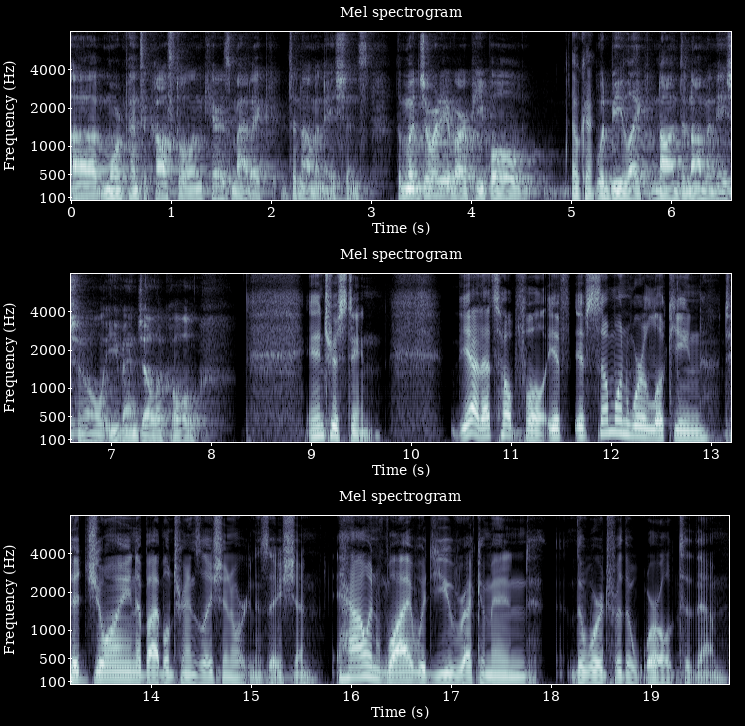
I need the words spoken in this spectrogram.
uh, more Pentecostal and charismatic denominations. The majority of our people okay. would be like non denominational evangelical Interesting. Yeah, that's helpful. If if someone were looking to join a Bible translation organization, how and why would you recommend the word for the world to them?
